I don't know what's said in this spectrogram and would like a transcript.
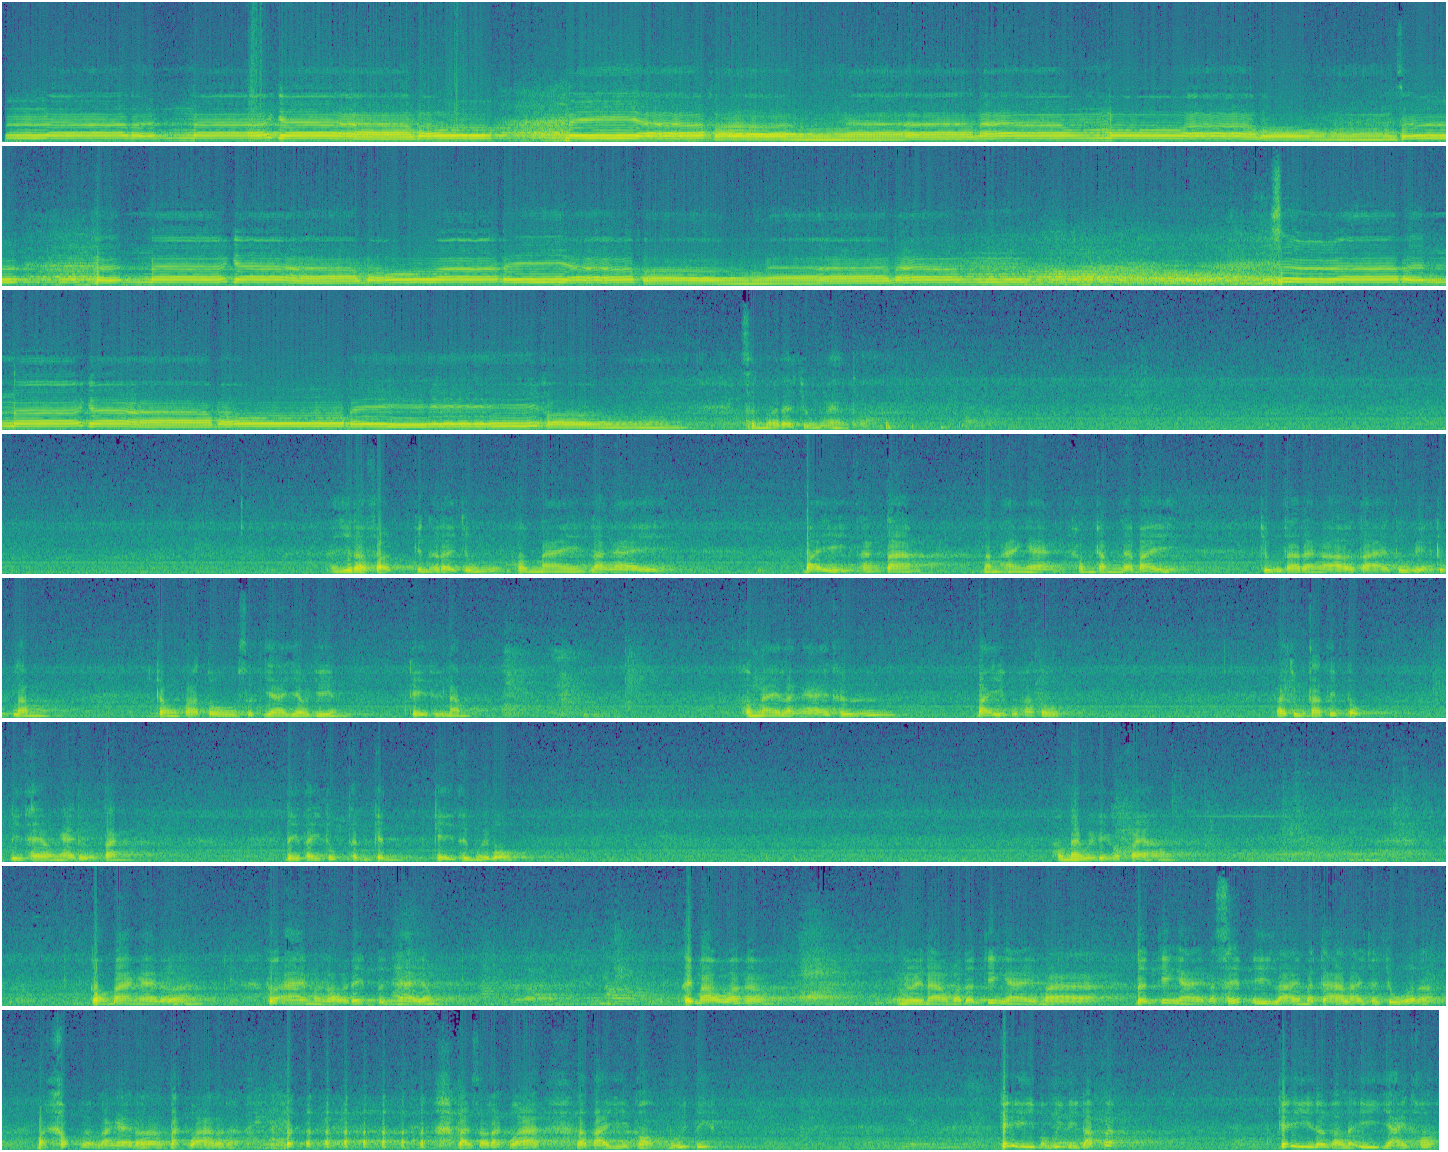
Di 2007. Chúng ta đang ở tại tu viện Trúc Lâm trong khóa tu xuất gia giao duyên kỳ thứ năm. Hôm nay là ngày thứ bảy của khóa tu. Và chúng ta tiếp tục đi theo ngày đường tăng, đi Tây Trúc Thỉnh Kinh kỳ thứ 14 Hôm nay quý vị có khỏe không? Còn ba ngày nữa? Có ai mà ngồi đếm từng ngày không? Thấy mau quá phải không? Người nào mà đến cái ngày mà Đến cái ngày mà xếp y lại mà trả lại cho chùa đó Mà khóc đó, là ngày đó đắc quả rồi đó tại sao đắc quả là tại vì còn nuối tiếc cái y mà quý vị đắp á cái y đó gọi là y giải thoát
